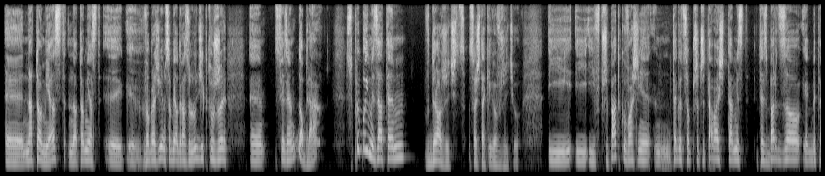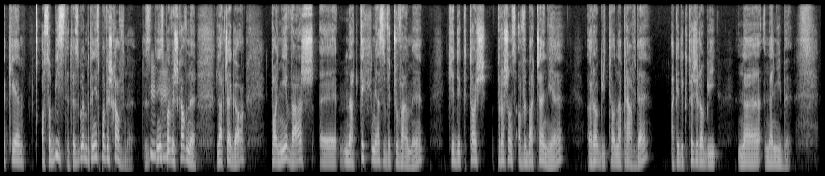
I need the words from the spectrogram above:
E, natomiast, natomiast wyobraziłem sobie od razu ludzi, którzy stwierdzają, dobra, spróbujmy zatem wdrożyć coś takiego w życiu. I, i, I w przypadku właśnie mm, tego, co przeczytałaś, tam jest, to jest bardzo jakby takie osobiste, to jest głębokie, to nie jest powierzchowne. To, jest, mm -hmm. nie jest mhm. powierzchowne. Dlaczego? Ponieważ y, natychmiast wyczuwamy, kiedy ktoś prosząc o wybaczenie, robi to naprawdę, a kiedy ktoś robi na, na niby.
